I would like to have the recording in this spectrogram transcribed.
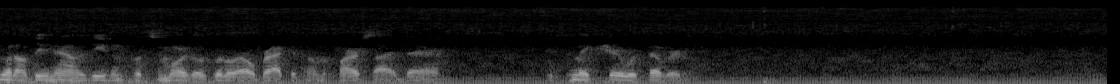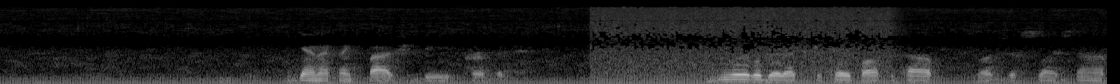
What I'll do now is even put some more of those little L brackets on the far side there, just to make sure we're covered. Again, I think five should be perfect. A little bit extra tape off the top, So let's just slice that.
